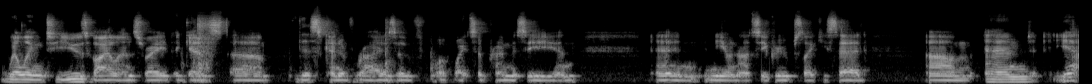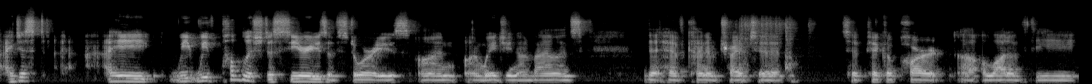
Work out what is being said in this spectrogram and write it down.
willing to use violence, right, against um, this kind of rise of, of white supremacy and and neo-Nazi groups, like you said. Um, and yeah, I just I we we've published a series of stories on on waging nonviolence that have kind of tried to to pick apart uh, a lot of the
